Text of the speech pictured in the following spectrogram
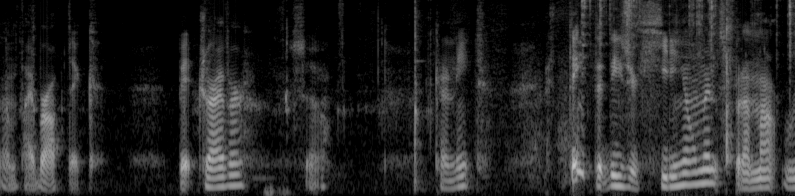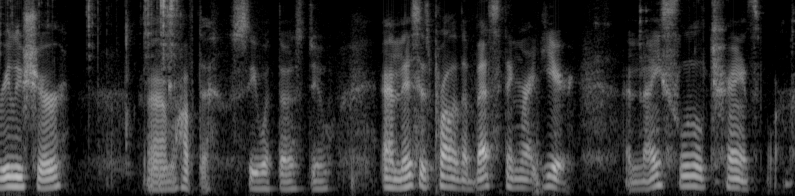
um, fiber optic bit driver. So, kind of neat. I think that these are heating elements, but I'm not really sure. Um, I'll have to see what those do. And this is probably the best thing right here. A nice little transformer.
